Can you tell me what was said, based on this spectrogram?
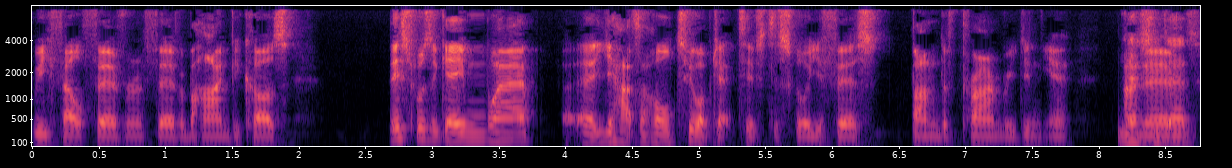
we fell further and further behind because this was a game where uh, you had to hold two objectives to score your first band of primary, didn't you? Yes, And, you um, did.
